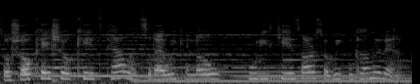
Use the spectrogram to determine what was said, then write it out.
So showcase your kids' talent so that we can know who these kids are so we can come to them.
